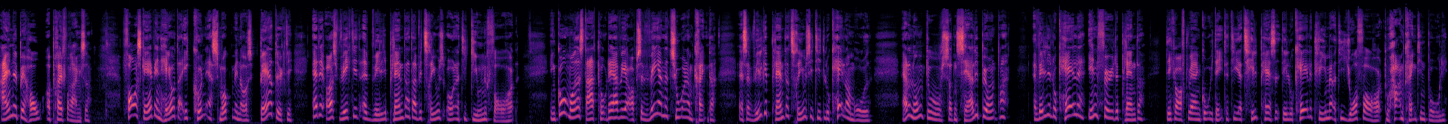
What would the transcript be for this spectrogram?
egne behov og præferencer. For at skabe en have, der ikke kun er smuk, men også bæredygtig, er det også vigtigt at vælge planter, der vil trives under de givende forhold. En god måde at starte på, det er ved at observere naturen omkring dig. Altså, hvilke planter trives i dit lokalområde? Er der nogen, du sådan særligt beundrer? At vælge lokale, indfødte planter – det kan ofte være en god idé, da de er tilpasset det lokale klima og de jordforhold, du har omkring din bolig.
